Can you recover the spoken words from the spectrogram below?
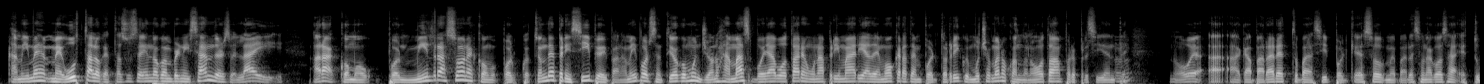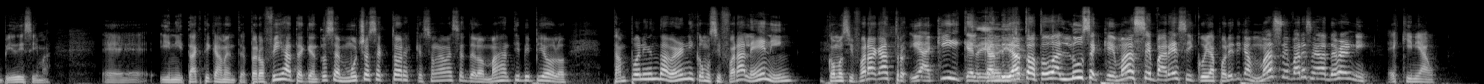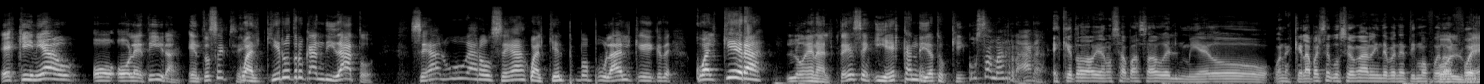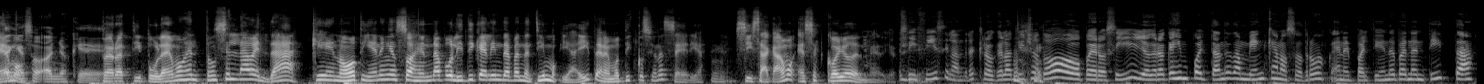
a mí me, gusta lo que está sucediendo con Bernie Sanders, ¿verdad? Y ahora, como por mil razones, como por cuestión de principio y para mí por sentido común, yo no jamás voy a votar en una primaria demócrata en Puerto Rico y mucho menos cuando no votaban por el presidente. No voy a, acaparar esto para decir porque eso me parece una cosa estupidísima eh, y ni tácticamente. Pero fíjate que entonces muchos sectores que son a veces de los más antipipiolos están poniendo a Bernie como si fuera Lenin como si fuera Castro. Y aquí, que el candidato a todas luces que más se parece y cuyas políticas más se parecen a las de Bernie es Quineau. Esquineado o, o le tiran. Entonces, cualquier otro candidato, sea Lugar o sea cualquier popular, que, que cualquiera lo enaltecen y es candidato. Qué cosa más rara. Es que todavía no se ha pasado el miedo. Bueno, es que la persecución al independentismo fue tan fuerte en esos años que. Pero estipulemos entonces la verdad: que no tienen en su agenda política el independentismo. Y ahí tenemos discusiones serias. Mm. Si sacamos ese escollo del medio. Difícil, Andrés, creo que lo has dicho todo. pero sí, yo creo que es importante también que nosotros en el Partido Independentista.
